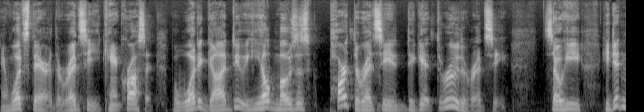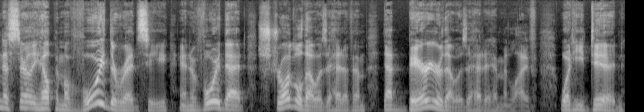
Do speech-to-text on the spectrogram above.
And what's there? The Red Sea. You can't cross it. But what did God do? He helped Moses part the Red Sea to get through the Red Sea. So he he didn't necessarily help him avoid the Red Sea and avoid that struggle that was ahead of him, that barrier that was ahead of him in life. What he did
